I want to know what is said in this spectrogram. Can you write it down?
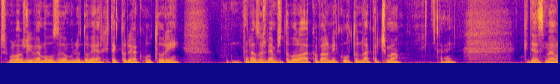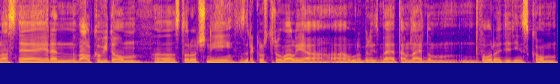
čo bolo živé múzeum ľudovej architektúry a kultúry. Teraz už viem, že to bola ako veľmi kultúrna krčma. Hej kde sme vlastne jeden válkový dom e, storočný zrekonštruovali a, a urobili sme tam na jednom dvore dedinskom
